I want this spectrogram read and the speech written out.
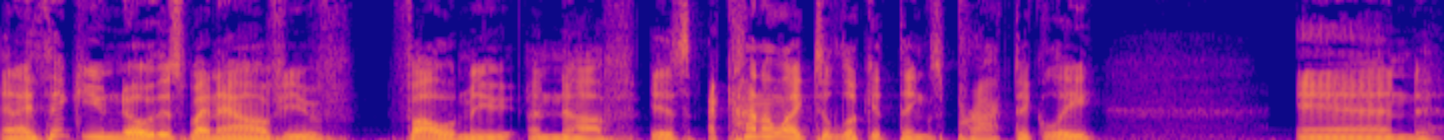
and I think you know this by now if you've followed me enough, is I kind of like to look at things practically. And,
